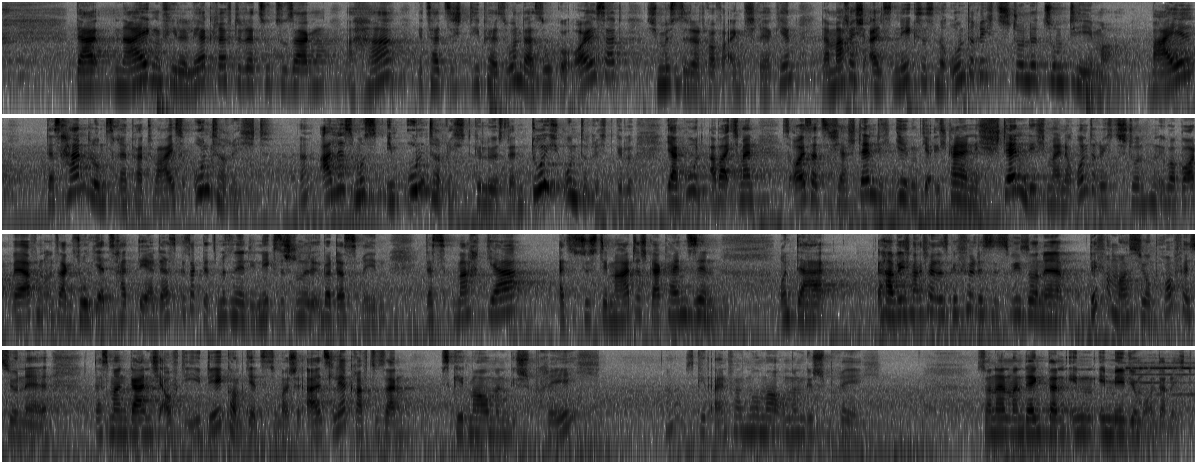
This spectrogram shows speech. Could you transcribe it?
da neigen viele Lehrkräfte dazu zu sagen, aha, jetzt hat sich die Person da so geäußert, ich müsste darauf eigentlich reagieren, da mache ich als nächstes eine Unterrichtsstunde zum Thema, weil das Handlungsrepertoire ist Unterricht. alles muss im Unterricht gelöst werden, durch Unterricht gelöst. Ja gut, aber ich meine, es äußert sich ja ständig irgendwie, ich kann ja nicht ständig meine Unterrichtsstunden über Bord werfen und sagen, so jetzt hat der das gesagt, jetzt müssen wir die nächste Stunde über das reden. Das macht ja also systematisch gar keinen Sinn. Und da habe ich manchmal das Gefühl, das ist wie so eine Deformation professionell, dass man gar nicht auf die Idee kommt, jetzt zum Beispiel als Lehrkraft zu sagen, es geht mal um ein Gespräch, es geht einfach nur mal um ein Gespräch, sondern man denkt dann in, im Mediumunterricht.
